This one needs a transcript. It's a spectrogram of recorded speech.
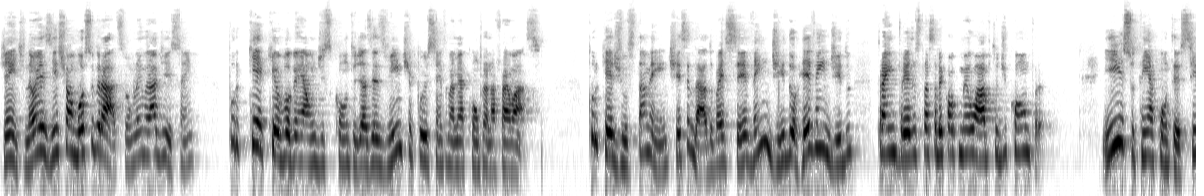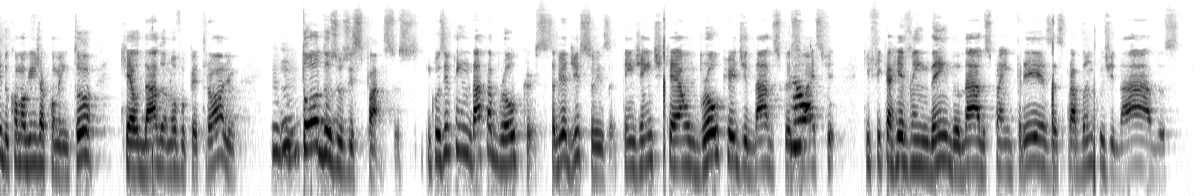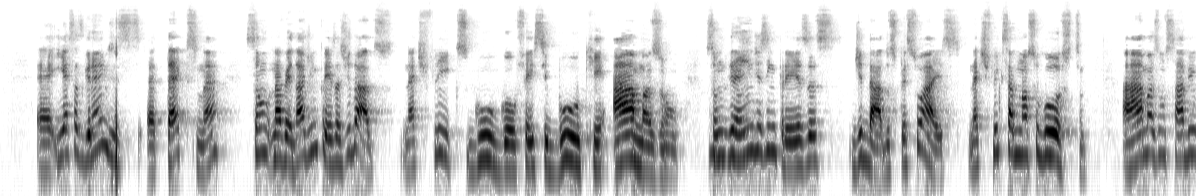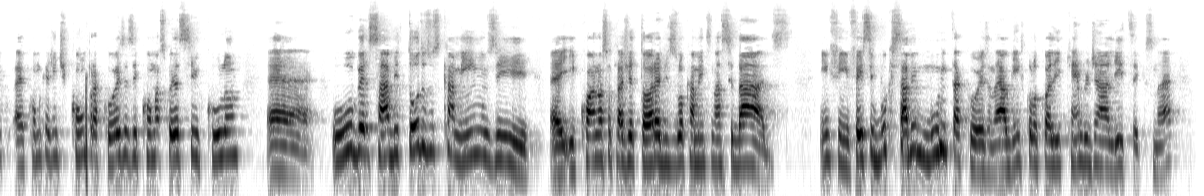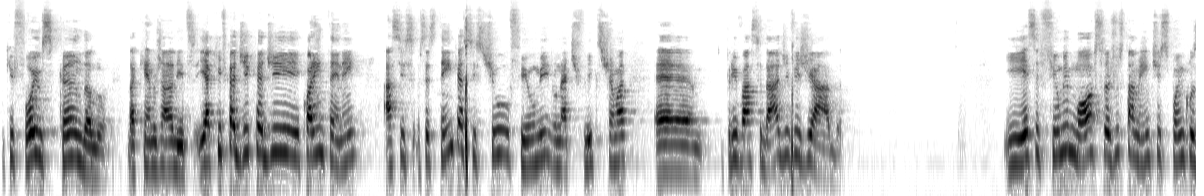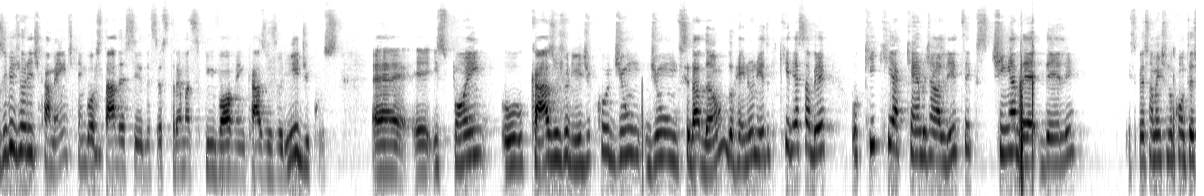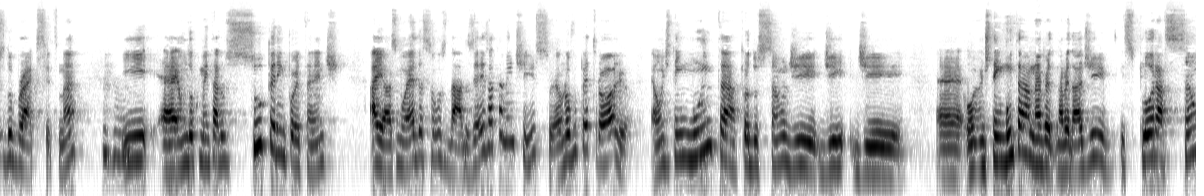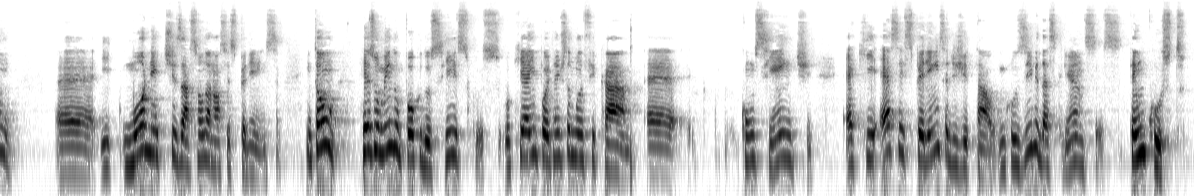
Gente, não existe almoço grátis, vamos lembrar disso, hein? Por que, que eu vou ganhar um desconto de às vezes 20% na minha compra na farmácia? Porque justamente esse dado vai ser vendido, revendido para empresas para saber qual é o meu hábito de compra. E isso tem acontecido, como alguém já comentou, que é o dado novo petróleo, uhum. em todos os espaços. Inclusive tem data brokers. Sabia disso, Isa? Tem gente que é um broker de dados pessoais Não. que fica revendendo dados para empresas, para bancos de dados. É, e essas grandes é, techs, né? São, na verdade, empresas de dados. Netflix, Google, Facebook, Amazon. São uhum. grandes empresas de dados pessoais. Netflix sabe o nosso gosto. A Amazon sabe é, como que a gente compra coisas e como as coisas circulam. É, o Uber sabe todos os caminhos e, é, e qual a nossa trajetória de deslocamento nas cidades. Enfim, o Facebook sabe muita coisa, né? Alguém colocou ali Cambridge Analytics, né? O que foi o escândalo da Cambridge Analytics. E aqui fica a dica de quarentena, hein? Assist... Vocês têm que assistir o filme no Netflix, chama é, Privacidade Vigiada. E esse filme mostra justamente, expõe inclusive juridicamente, quem gostar desse, desses tramas que envolvem casos jurídicos, é, é, expõe o caso jurídico de um, de um cidadão do Reino Unido que queria saber o que, que a Cambridge Analytics tinha de, dele, especialmente no contexto do Brexit, né? Uhum. E é um documentário super importante. Aí, as moedas são os dados. É exatamente isso. É o novo petróleo. É onde tem muita produção de. de, de é, onde tem muita, na verdade, exploração é, e monetização da nossa experiência. Então, resumindo um pouco dos riscos, o que é importante todo mundo ficar é, consciente é que essa experiência digital, inclusive das crianças, tem um custo.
